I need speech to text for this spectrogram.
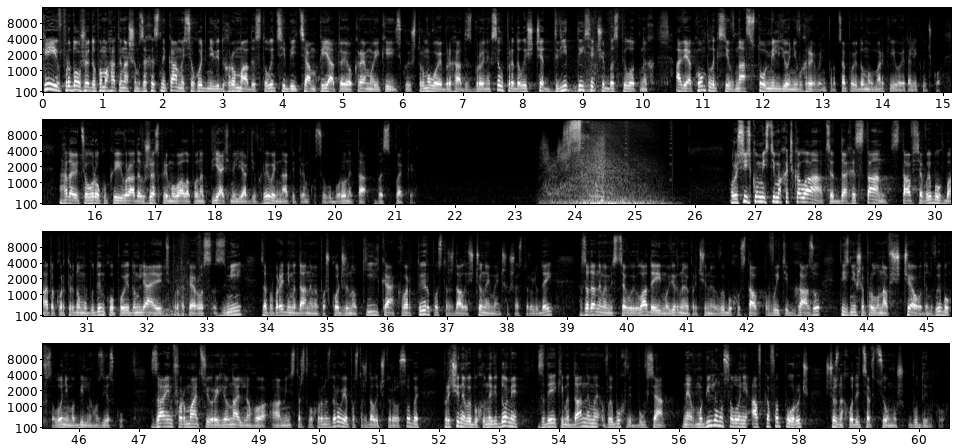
Київ продовжує допомагати нашим захисникам. І сьогодні від громади столиці бійцям 5-ї окремої київської штурмової бригади збройних сил передали ще дві тисячі безпілотних авіакомплексів на 100 мільйонів гривень. Про це повідомив мер Києва Віталій Кличко. Нагадаю, цього року Київрада вже спрямувала понад 5 мільярдів гривень на підтримку сил оборони та безпеки. У російському місті Махачкала, це Дагестан, стався вибух в багатоквартирному будинку. Повідомляють про таке Росзмі. За попередніми даними пошкоджено кілька квартир. Постраждали щонайменше шестеро людей. За даними місцевої влади, ймовірною причиною вибуху став витік газу. Пізніше пролунав ще один вибух в салоні мобільного зв'язку. За інформацією регіонального міністерства охорони здоров'я постраждали чотири особи. Причини вибуху невідомі. За деякими даними, вибух відбувся не в мобільному салоні, а в кафе поруч, що знаходиться в цьому ж будинку.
